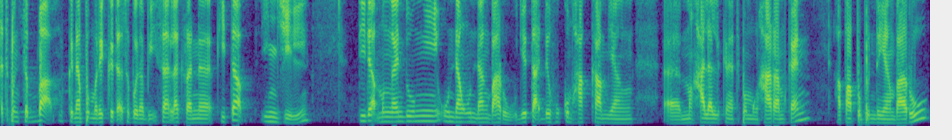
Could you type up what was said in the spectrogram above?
ataupun sebab kenapa mereka tak sebut Nabi Isa adalah kerana kitab Injil tidak mengandungi undang-undang baru. Dia tak ada hukum hakam yang uh, menghalalkan ataupun mengharamkan apa-apa benda yang baru.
